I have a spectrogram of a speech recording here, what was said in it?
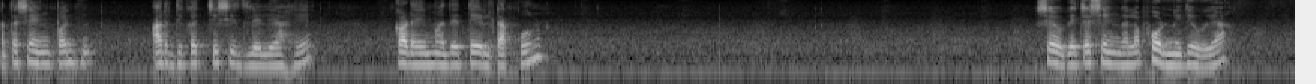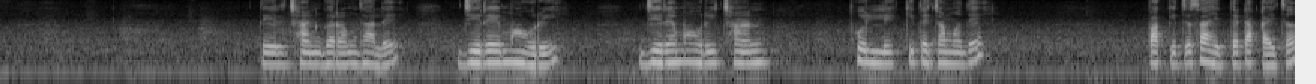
आता शेंग पण अर्धी कच्ची शिजलेली आहे. कढईमध्ये तेल टाकून शेवग्याच्या शेंगाला फोडणी देऊया. तेल छान गरम झाले जिरे मोहरी. जिरे मोहरी छान फुलली की त्याच्यामध्ये बाकीचं साहित्य टाकायचं.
